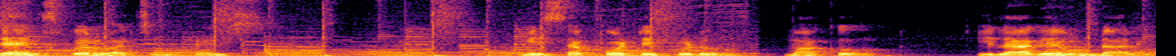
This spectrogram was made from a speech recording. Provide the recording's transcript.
థ్యాంక్స్ ఫర్ వాచింగ్ ఫ్రెండ్స్ మీ సపోర్ట్ ఎప్పుడు మాకు ఇలాగే ఉండాలి.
